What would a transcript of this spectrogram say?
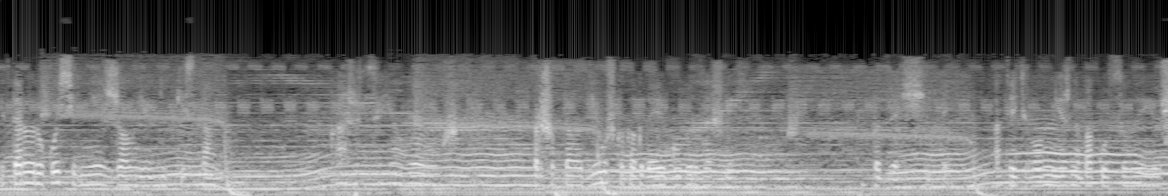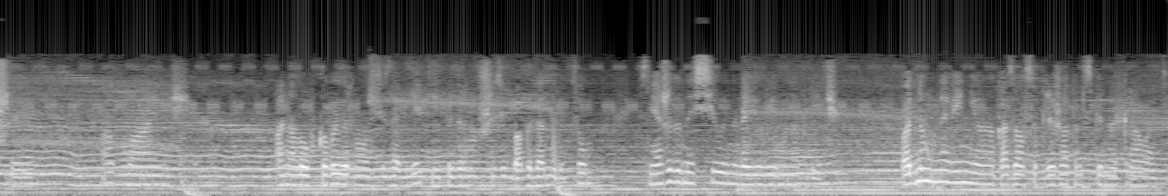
и второй рукой сильнее сжал ее нитки стана. «Кажется, я в ловушке», — прошептала девушка, когда их губы разошлись. «Под защитой», — ответил он, нежно покусывая ее шею. «Обманщик». Она ловко вывернулась из объятия и, повернувшись к Богдану лицом, с неожиданной силой надавила ему на плечи. В одно мгновение он оказался прижатым спиной к кровати.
